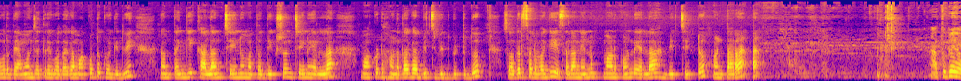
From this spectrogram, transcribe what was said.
ಊರ ದ್ಯಾಮೋನ್ ಜಾತ್ರೆಗೆ ಹೋದಾಗ ಮಕ್ಕಟಕ್ಕೆ ಹೋಗಿದ್ವಿ. ನಮ್ಮ ತಂಗಿ ಕಾಲನ್ ಚೈನು ಮತ್ತು ದೀಕ್ಷುನ್ ಚೈನು ಎಲ್ಲ ಮಕ್ಕಳು ಹೊಣದಾಗ ಬಿಚ್ಚಿ ಬಿದ್ದುಬಿಟ್ಟಿದ್ದು ಸೊ ಅದ್ರ ಸಲುವಾಗಿ ಈ ಸಲ ನೆನಪು ಮಾಡಿಕೊಂಡು ಎಲ್ಲ ಬಿಚ್ಚಿಟ್ಟು ಹೊಂಟಾರ. ಆತು ಬೇವ.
